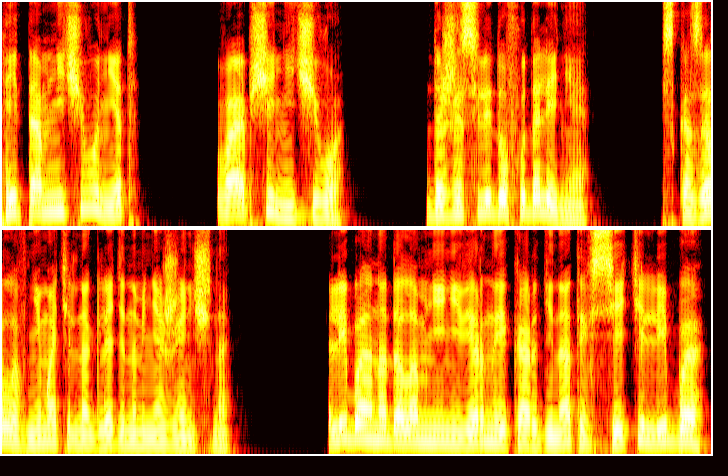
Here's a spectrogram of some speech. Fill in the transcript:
И там ничего нет. Вообще ничего. Даже следов удаления. Сказала, внимательно глядя на меня женщина. — либо она дала мне неверные координаты в сети, либо...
